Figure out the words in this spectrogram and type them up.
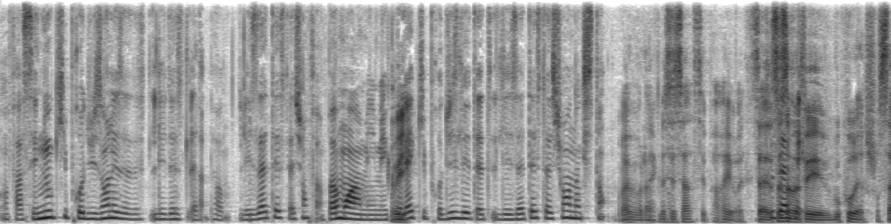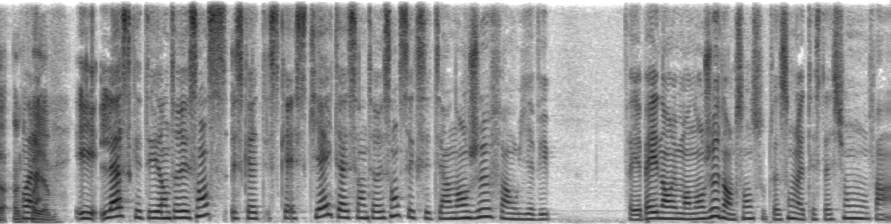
enfin, c'est nous qui produisons les, les, pardon, les attestations, enfin pas moi, hein, mais mes collègues qui produisent les, tat- les attestations en occitan. Ouais, voilà. C'est ça, c'est pareil. Ouais. Ça, ça, m'a fait. fait beaucoup rire. Je trouve ça incroyable. Et là, ce qui était intéressant, c- ce qui a, ce qui a- été assez intéressant, c'est que c'était un enjeu, enfin, où il y avait, il n'y a pas énormément d'enjeux dans le sens où de toute façon l'attestation, enfin,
